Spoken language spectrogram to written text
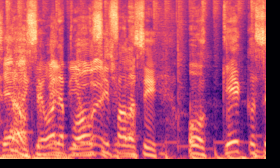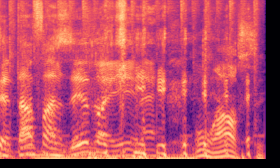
será Não, que você eu olha pro alce e fala assim: o que que você tá, tá fazendo, fazendo aí, aqui? né? Um alce.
